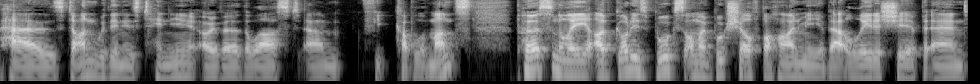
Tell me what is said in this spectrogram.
has done within his tenure over the last um, few, couple of months. Personally, I've got his books on my bookshelf behind me about leadership and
